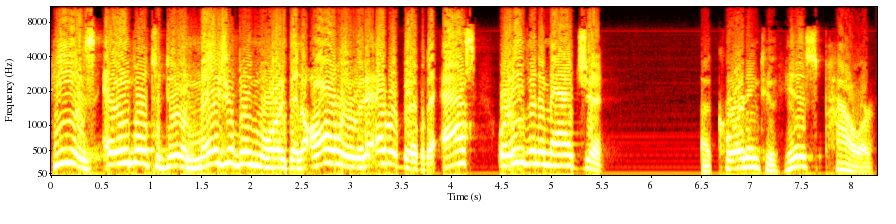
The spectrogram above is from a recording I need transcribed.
He is able to do immeasurably more than all we would ever be able to ask or even imagine, according to his power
